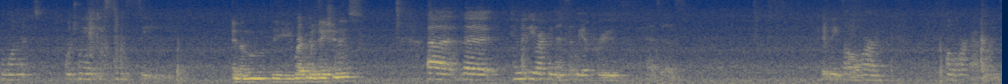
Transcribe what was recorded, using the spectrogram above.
the one at one twenty-eight East Tennessee. And the, the recommendation is? Uh, the committee recommends that we approve as is. It meets all of our, all of our guidelines.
